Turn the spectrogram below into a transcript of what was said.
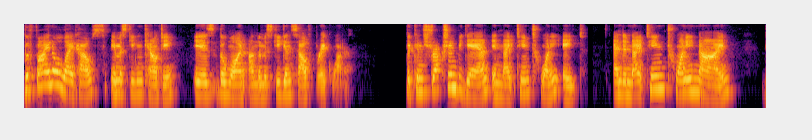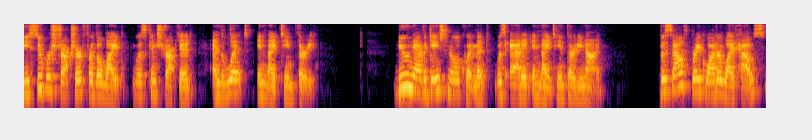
The final lighthouse in Muskegon County is the one on the Muskegon South Breakwater. The construction began in 1928, and in 1929, the superstructure for the light was constructed and lit in 1930. New navigational equipment was added in 1939. The South Breakwater Lighthouse,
